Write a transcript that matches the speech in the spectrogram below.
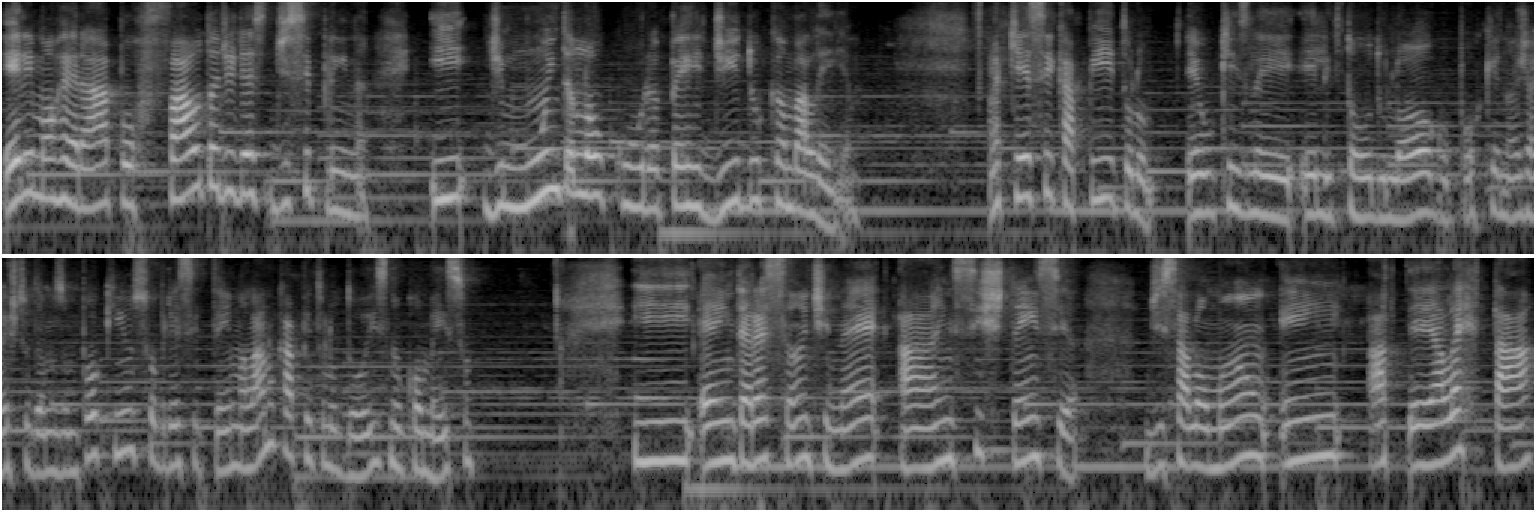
Ele morrerá por falta de disciplina e de muita loucura, perdido cambaleia. Aqui esse capítulo, eu quis ler ele todo logo, porque nós já estudamos um pouquinho sobre esse tema lá no capítulo 2, no começo. E é interessante, né, a insistência de Salomão em é, alertar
